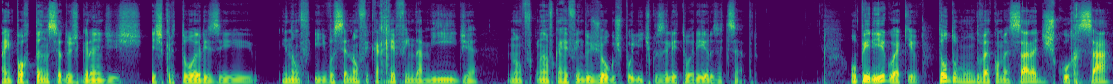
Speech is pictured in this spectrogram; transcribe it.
a importância dos grandes escritores e, e, não, e você não ficar refém da mídia, não, não ficar refém dos jogos políticos eleitoreiros, etc. O perigo é que todo mundo vai começar a discursar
